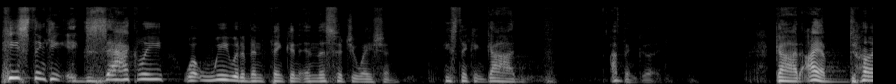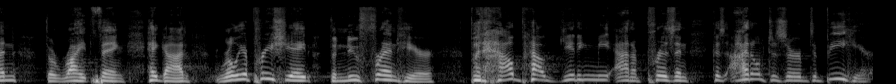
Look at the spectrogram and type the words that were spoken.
He's thinking exactly what we would have been thinking in this situation. He's thinking, God, I've been good. God, I have done the right thing. Hey, God, really appreciate the new friend here, but how about getting me out of prison because I don't deserve to be here?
